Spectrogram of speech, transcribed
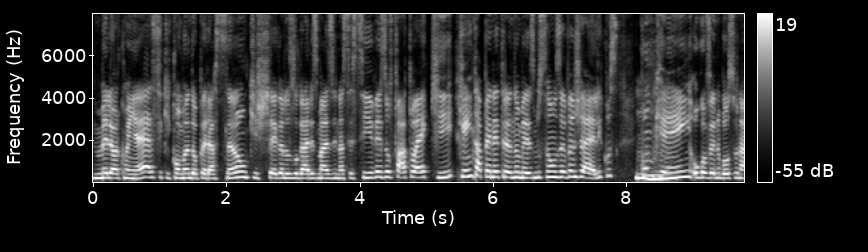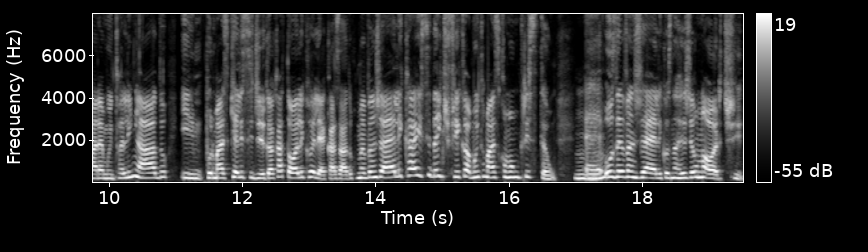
melhor conhece, que comanda a operação, que chega nos lugares mais inacessíveis. O fato é que quem está penetrando mesmo são os evangélicos, uhum. com quem o governo Bolsonaro é muito alinhado. E por mais que ele se diga católico, ele é casado com uma evangélica e se identifica muito mais como um cristão. Uhum. É, os evangélicos na região norte,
